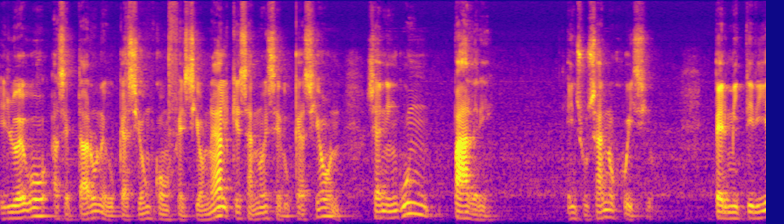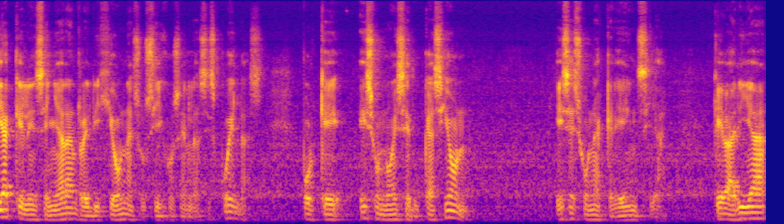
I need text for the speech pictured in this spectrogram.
Y luego aceptaron educación confesional, que esa no es educación. O sea, ningún padre en su sano juicio permitiría que le enseñaran religión a sus hijos en las escuelas, porque eso no es educación, esa es una creencia que varía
